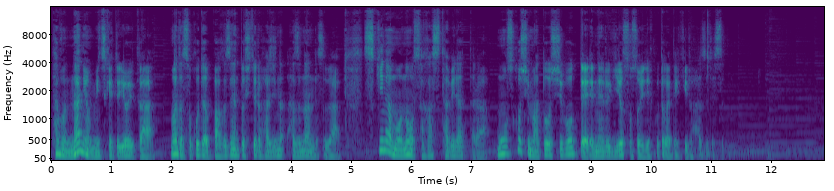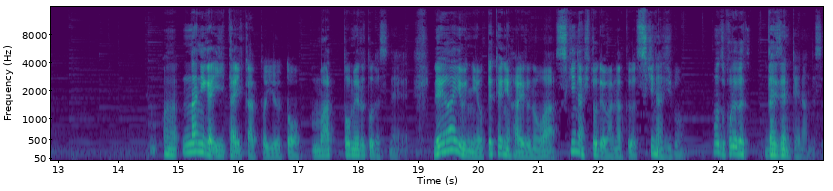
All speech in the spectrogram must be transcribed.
多分何を見つけてよいか、まだそこでは漠然としてるはずなんですが、好きなものを探す旅だったら、もう少し的を絞ってエネルギーを注いでいくことができるはずです。何が言いたいかというと、まとめるとですね、恋愛運によって手に入るのは好きな人ではなく好きな自分。まずこれが大前提なんです。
